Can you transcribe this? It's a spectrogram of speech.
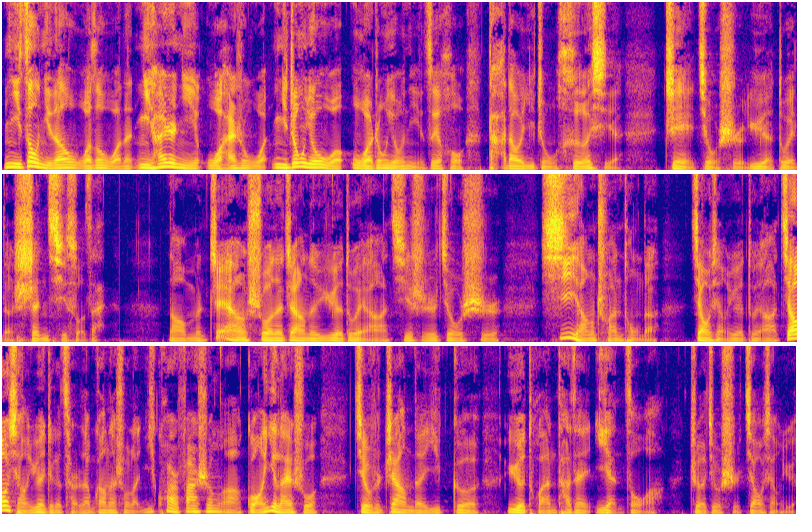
你奏你的，我奏我的，你还是你，我还是我，你中有我，我中有你，最后达到一种和谐，这就是乐队的神奇所在。那我们这样说的这样的乐队啊，其实就是西洋传统的交响乐队啊。交响乐这个词儿，咱们刚才说了一块儿发声啊，广义来说就是这样的一个乐团，它在演奏啊，这就是交响乐。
